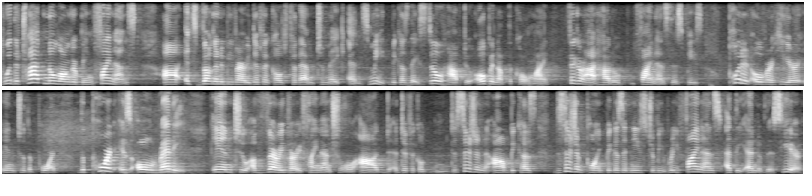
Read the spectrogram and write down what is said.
with the track no longer being financed, uh, it's going to be very difficult for them to make ends meet because they still have to open up the coal mine, figure out how to finance this piece, put it over here into the port. The port is already into a very, very financial uh, difficult decision uh, because decision point because it needs to be refinanced at the end of this year.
